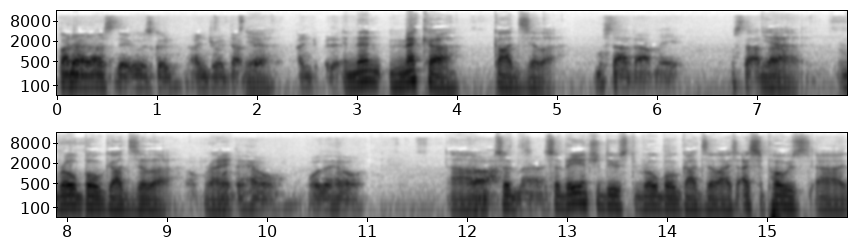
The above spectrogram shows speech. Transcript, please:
but no that's it was good i enjoyed that Yeah. bit. i enjoyed it and then Mecha Godzilla. what's that about mate what's that about Yeah, Robo Godzilla. Right. What the hell what the hell Um, Oh, so, man. so they introduced Robo Godzilla. I, I suppose, uh,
